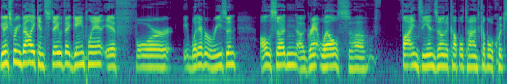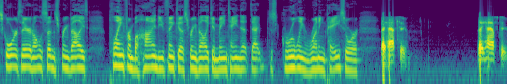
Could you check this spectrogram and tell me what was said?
You think Spring Valley can stay with that game plan if, for whatever reason, all of a sudden uh, Grant Wells uh, finds the end zone a couple times, a couple of quick scores there, and all of a sudden Spring Valley's playing from behind, do you think uh, Spring Valley can maintain that, that just grueling running pace, or they have to? They have to.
